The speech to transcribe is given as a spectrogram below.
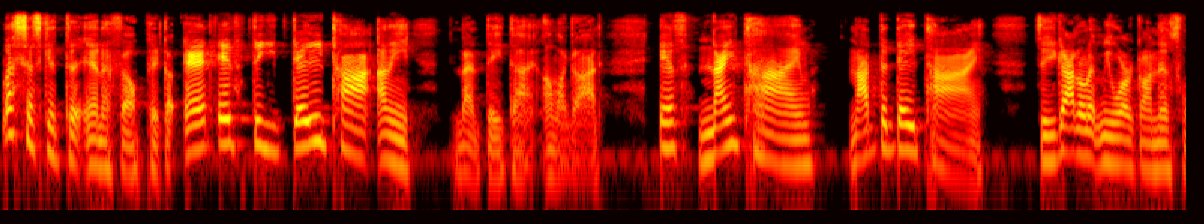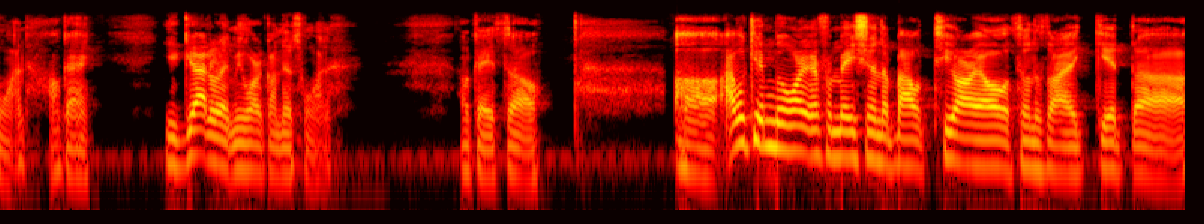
let's just get to NFL pickup. And it's the daytime, I mean, not daytime, oh my god. It's nighttime, not the daytime. So you gotta let me work on this one, okay? You gotta let me work on this one. Okay, so uh, I will get more information about TRL as soon as I get uh,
